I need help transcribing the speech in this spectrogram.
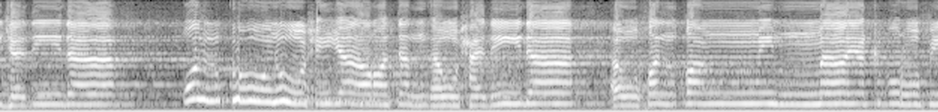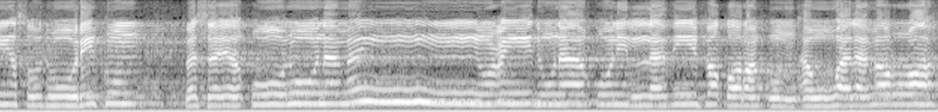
جديدا. قل كونوا حجارة أو حديدا أو خلقا مما يكبر في صدوركم فسيقولون من يعيدنا قل الذي فطركم أول مرة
